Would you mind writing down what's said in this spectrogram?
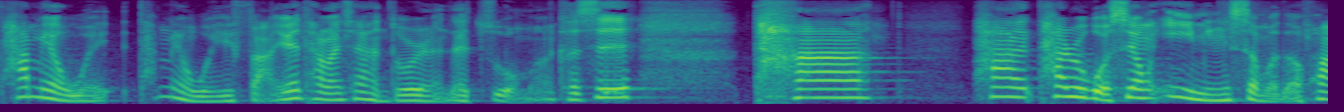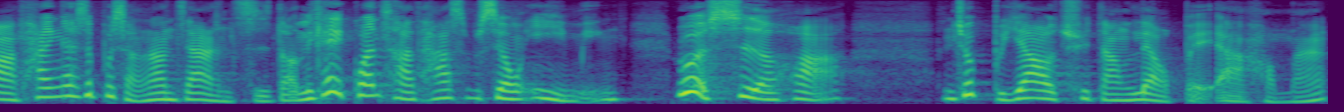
他没有违他没有违法，因为台湾现在很多人在做嘛。可是他他他如果是用艺名什么的话，他应该是不想让家人知道。你可以观察他是不是用艺名，如果是的话。你就不要去当廖北啊，好吗？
